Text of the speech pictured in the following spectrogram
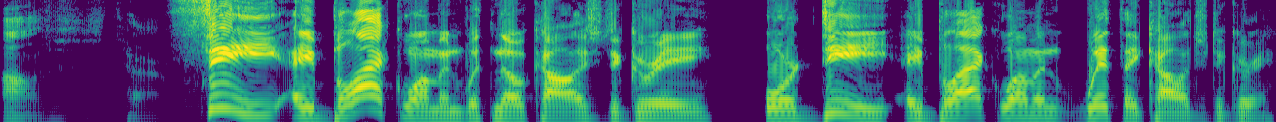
Oh, this is terrible. C, a black woman with no college degree. Or D, a black woman with a college degree.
